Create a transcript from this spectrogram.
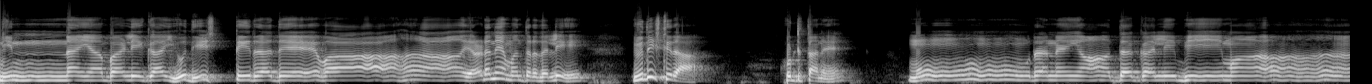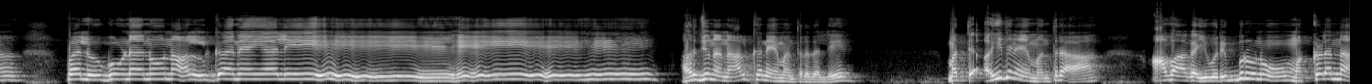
ನಿನ್ನಯ ಬಳಿಗ ಯುಧಿಷ್ಠಿರ ದೇವಾ ಎರಡನೇ ಮಂತ್ರದಲ್ಲಿ ಯುಧಿಷ್ಠಿರ ಹುಟ್ಟುತ್ತಾನೆ. ಮೂರನೆಯಾದ ಕಲಿ ಭೀಮ. ಫಲುಗುಣನು ನಾಲ್ಕನೆಯಲಿ. ಅರ್ಜುನ ನಾಲ್ಕನೇ ಮಂತ್ರದಲ್ಲಿ ಮತ್ತು ಐದನೆಯ ಮಂತ್ರ, ಆವಾಗ ಇವರಿಬ್ಬರೂ ಮಕ್ಕಳನ್ನು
